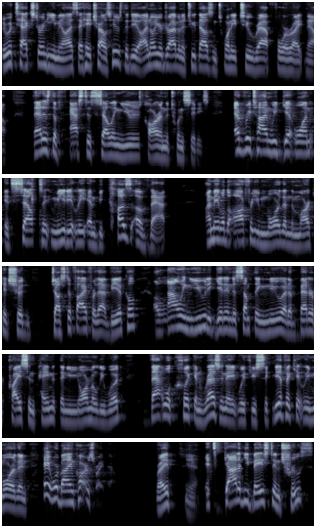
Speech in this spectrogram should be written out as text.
through a text or an email, I say, Hey, Charles, here's the deal. I know you're driving a 2022 RAV4 right now. That is the fastest selling used car in the Twin Cities. Every time we get one, it sells immediately. And because of that, I'm able to offer you more than the market should justify for that vehicle, allowing you to get into something new at a better price and payment than you normally would. That will click and resonate with you significantly more than, hey, we're buying cars right now right? Yeah. It's got to be based in truth.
